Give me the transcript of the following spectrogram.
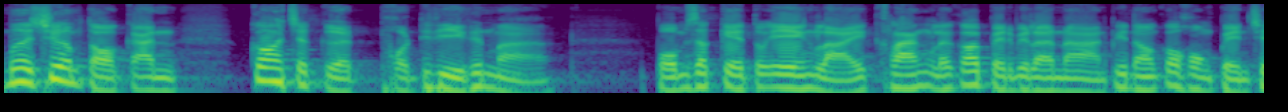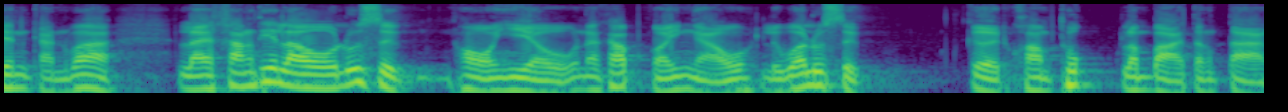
เมื่อเชื่อมต่อกันก็จะเกิดผลที่ดีขึ้นมา ผมสังเกตตัวเองหลายครั้ง แล้วก็เป็นเวลานาน พี่น้องก็คงเป็นเช่นกันว่า หลายครั้งที่เรารู้สึกห่อเหี่ยวนะครับหงอยเหงา หรือว่ารู้สึกเกิดความทุกข์ลำบากต่าง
